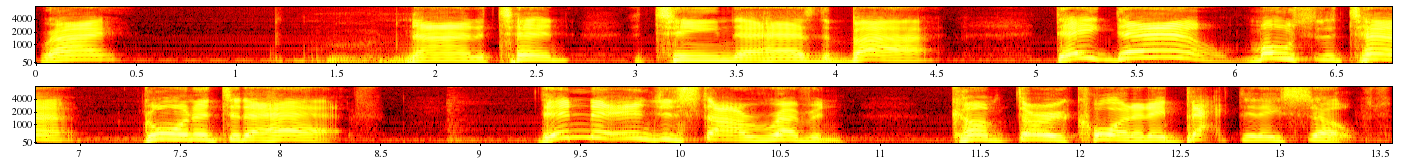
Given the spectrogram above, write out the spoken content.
right? Nine to ten, the team that has the bye, they down most of the time going into the half. Then the engine start revving come third quarter, they back to themselves.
